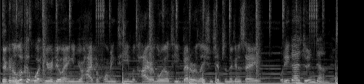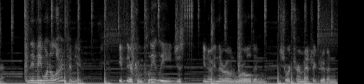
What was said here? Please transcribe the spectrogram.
they're going to look at what you're doing in your high-performing team with higher loyalty, better relationships, and they're going to say, "What are you guys doing down there?" And they may want to learn from you. If they're completely just you know in their own world and short-term metric-driven,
